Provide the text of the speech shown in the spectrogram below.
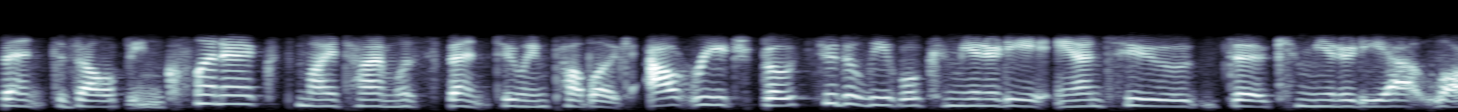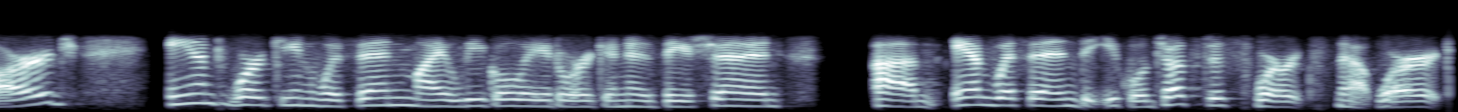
spent developing clinics. My time was spent doing public outreach, both to the legal community and to the community at large and working within my legal aid organization um, and within the Equal Justice Works network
